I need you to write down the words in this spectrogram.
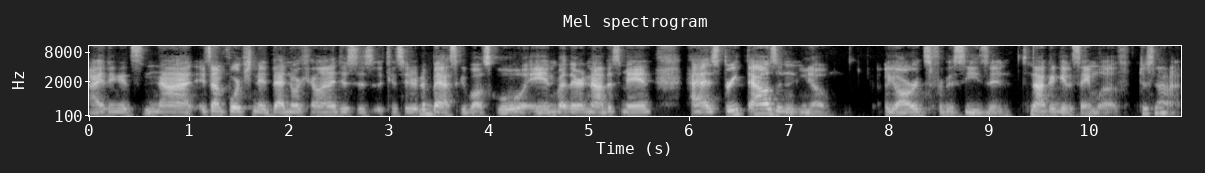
I think it's not, it's unfortunate that North Carolina just is considered a basketball school. And whether or not this man has 3,000, you know, yards for the season, it's not going to get the same love. Just not.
